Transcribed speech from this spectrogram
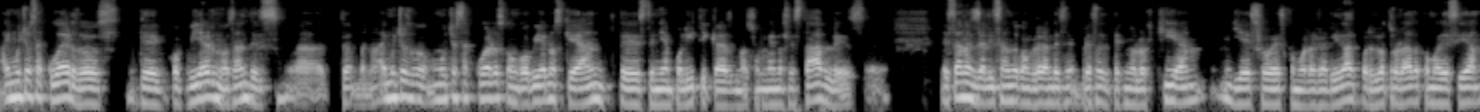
hay muchos acuerdos de gobiernos antes, ah, bueno, hay muchos, muchos acuerdos con gobiernos que antes tenían políticas más o menos estables. Eh, están realizando con grandes empresas de tecnología y eso es como la realidad. Por el otro lado, como decía,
